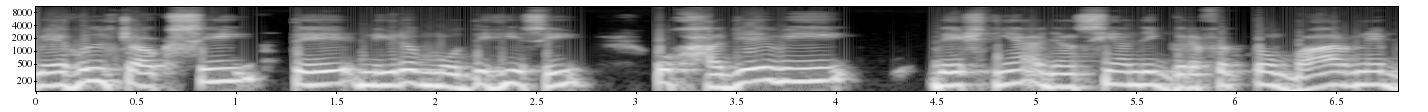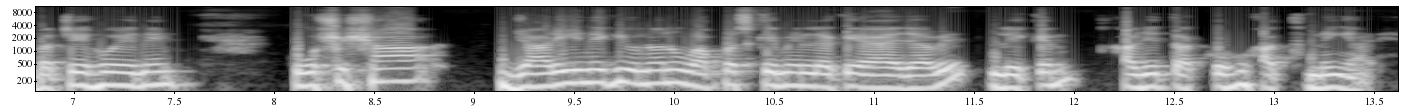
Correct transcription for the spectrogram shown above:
ਮੇਹੁਲ ਚੌਕਸੀ ਤੇ ਨੀਰਵ ਮੋਦੀ ਹੀ ਸੀ। ਉਹ ਹਜੇ ਵੀ ਦੇਸ਼ ਦੀਆਂ ਏਜੰਸੀਆਂ ਦੀ ਗ੍ਰਿਫਤ ਤੋਂ ਬਾਹਰ ਨੇ, ਬਚੇ ਹੋਏ ਨੇ। ਕੋਸ਼ਿਸ਼ਾਂ ਜਾਰੀ ਨੇ ਕਿ ਉਹਨਾਂ ਨੂੰ ਵਾਪਸ ਕਿਵੇਂ ਲੈ ਕੇ ਆਇਆ ਜਾਵੇ, ਲੇਕਿਨ ਹਜੇ ਤੱਕ ਉਹ ਹੱਥ ਨਹੀਂ ਆਏ।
